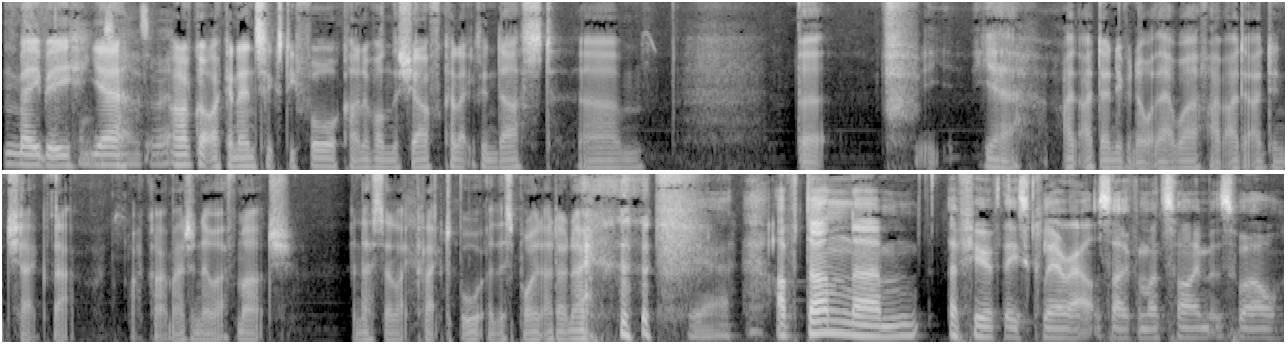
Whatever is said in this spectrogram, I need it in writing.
Maybe, yeah. sounds of it. And I've got like an N64 kind of on the shelf collecting dust. Um, but yeah, I, I don't even know what they're worth. I, I, I didn't check that. I can't imagine they're worth much unless they're like collectible at this point. I don't know. Yeah, I've done um, a few of these clear outs over my time as well.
